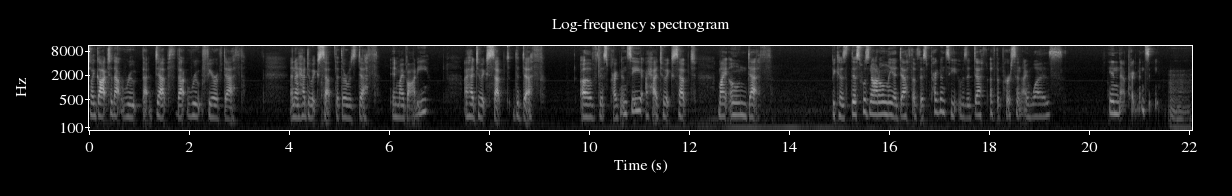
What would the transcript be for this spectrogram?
so I got to that root, that depth, that root fear of death. And I had to accept that there was death in my body. I had to accept the death of this pregnancy. I had to accept my own death. Because this was not only a death of this pregnancy, it was a death of the person I was in that pregnancy. Mm.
